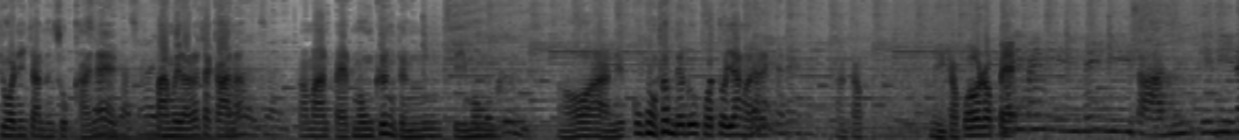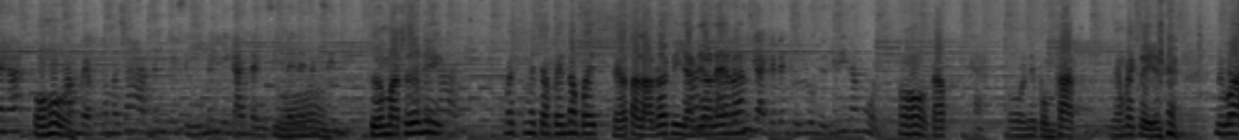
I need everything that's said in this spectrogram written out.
ชวนนี่จันทร์ถึงศุกร์ขายแน่ใช่ค่ะใช่ตามเวลาราชการนะใช่ใช่ประมาณ8ปดโมงครึ่งถึง4ี่โมงขึ้นอ๋ออันนี้กุ้งกุ้งส้มเดี๋ยวดูขวดตัวอย่างหน่อยได้ค่ะได้ค่ะนะครับนี่ครับเออเราไม่แปะไม่มีไม่มี สารเคมีนะคะโอ้โห ทำแบบธรรมชาติไม่มีสีไม่มีการแต่งสีใดๆทั้งสิ้นคือมาซื้อนี่ธรรมชาติไม่ไม่จำเป็นต้องไปแถวตลาดร้อยปีอย่างเดียวเลยนะทุกอย่างจะเป็นศูนย์รวมอยู่ที่นี่ทั้งหมดโอ้ครับค่ะ โอ้นี่ผมพลาดยังไม่เคยเห็น นึกว่า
